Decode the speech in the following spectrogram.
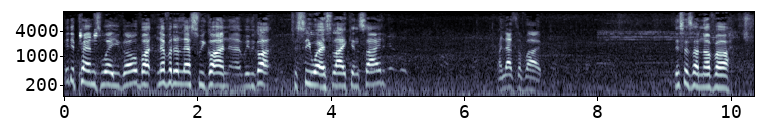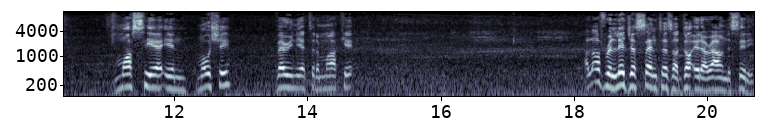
it depends where you go, but nevertheless, we got an, uh, we got to see what it's like inside, and that's the vibe. This is another mosque here in Moshi, very near to the market. A lot of religious centers are dotted around the city.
